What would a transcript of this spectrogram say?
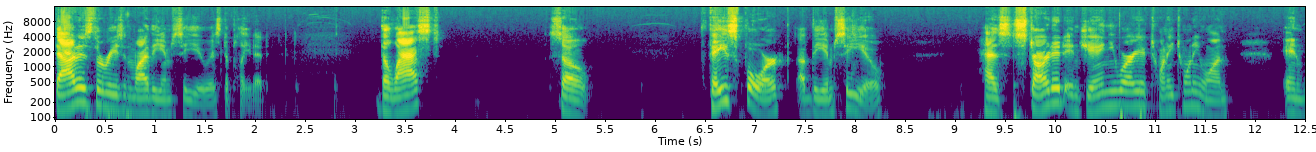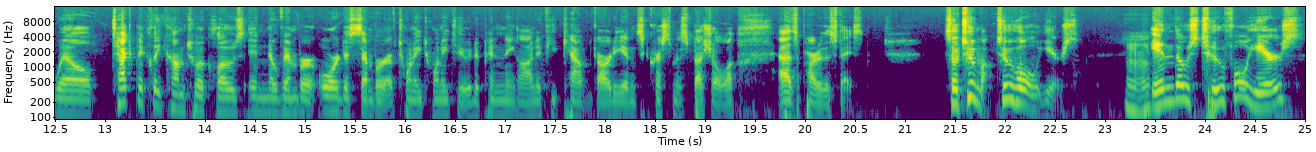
That is the reason why the MCU is depleted. The last, so phase four of the MCU has started in January of 2021 and will technically come to a close in November or December of 2022, depending on if you count Guardians Christmas special as a part of this phase. So two mo- two whole years. Mhm. In those two full years,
